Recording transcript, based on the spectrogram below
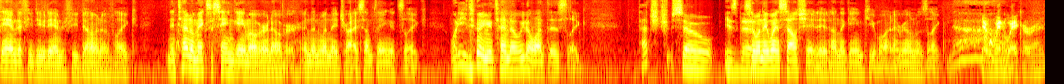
damned if you do, damned if you don't of like Nintendo makes the same game over and over, and then when they try something, it's like, what are you doing, Nintendo? We don't want this. Like, That's true. So is the so when they went cell shaded on the GameCube one, everyone was like, no. yeah, Wind Waker, right?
